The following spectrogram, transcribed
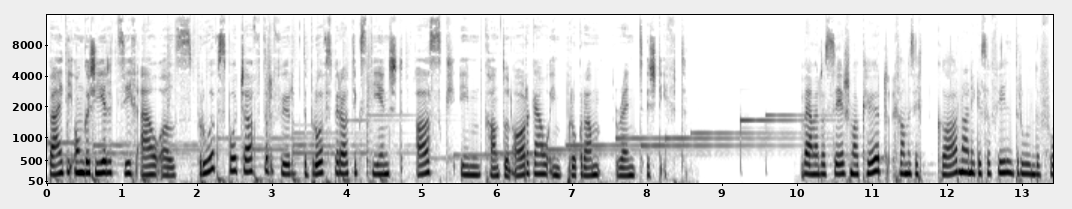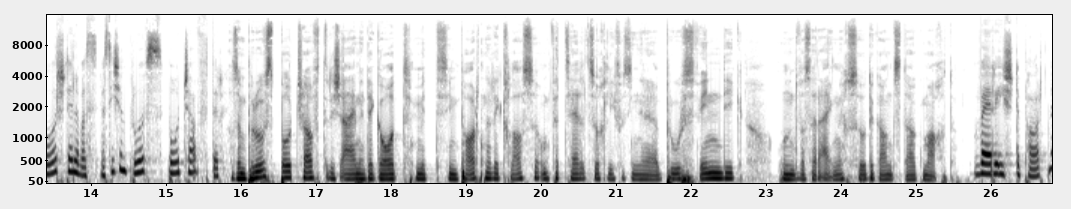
beide engagieren sich auch als Berufsbotschafter für den Berufsberatungsdienst ASK im Kanton Aargau im Programm Rent a Stift. Wenn man das das erste Mal hört, kann man sich gar noch nicht so viel darunter vorstellen. Was, was ist ein Berufsbotschafter? Also ein Berufsbotschafter ist einer, der geht mit seinem Partner in die Klasse und erzählt so ein bisschen von seiner Berufsfindung und was er eigentlich so den ganzen Tag macht. Wer ist der Partner?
